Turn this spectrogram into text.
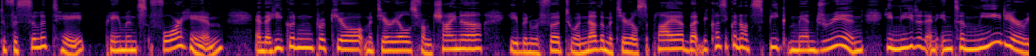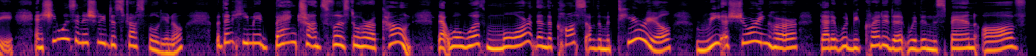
to facilitate payments for him and that he couldn't procure materials from China. He'd been referred to another material supplier, but because he could not speak Mandarin, he needed an intermediary. And she was initially distrustful, you know, but then he made bank transfers to her account that were worth more than the cost of the material, reassuring her that it would be credited within the span of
